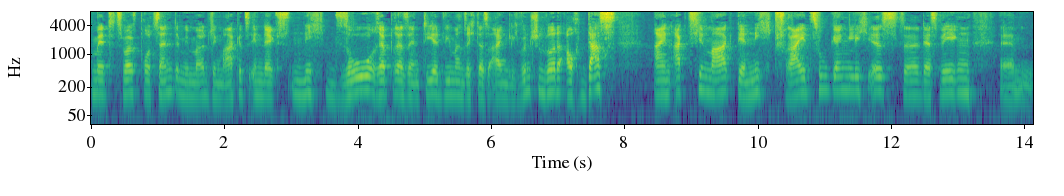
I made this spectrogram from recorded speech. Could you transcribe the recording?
mit 12 Prozent im Emerging Markets Index nicht so repräsentiert, wie man sich das eigentlich wünschen würde. Auch das ein Aktienmarkt, der nicht frei zugänglich ist. Äh, deswegen ähm,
